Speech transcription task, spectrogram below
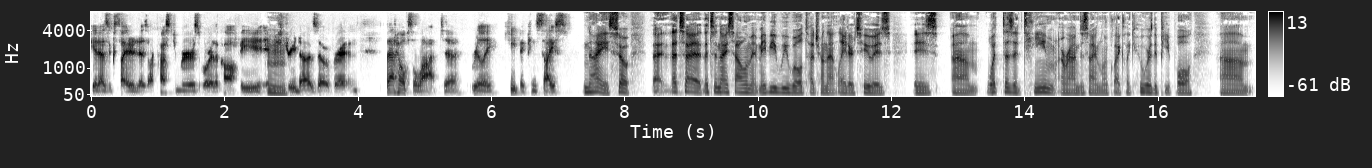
get as excited as our customers or the coffee Mm. industry does over it, and that helps a lot to really keep it concise. Nice. So that, that's a that's a nice element. Maybe we will touch on that later too. Is is um, what does a team around design look like? Like who are the people um,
